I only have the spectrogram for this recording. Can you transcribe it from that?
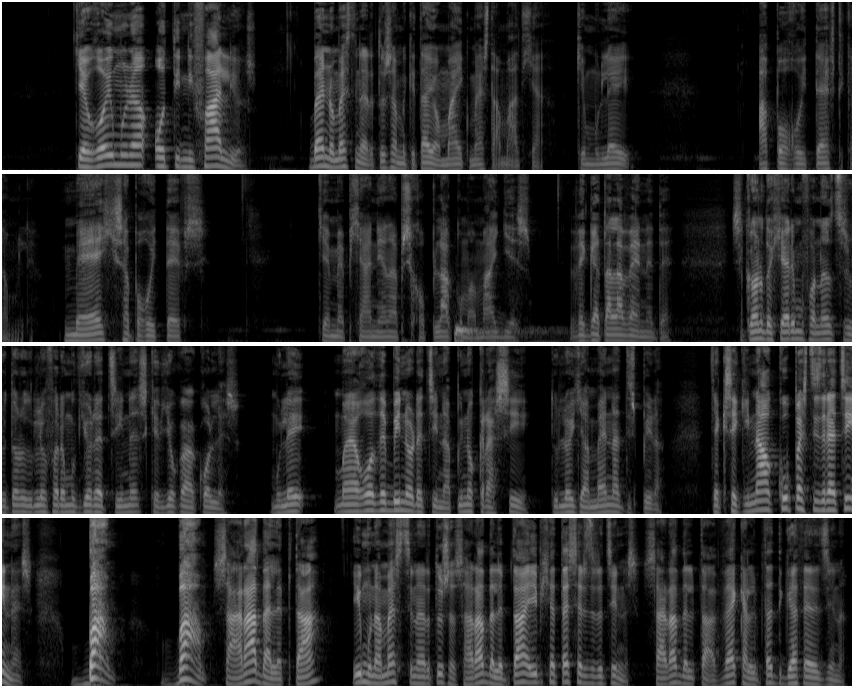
Και εγώ ήμουνα ο νηφάλιος. Μπαίνω μέσα στην αρετούσα, με κοιτάει ο Μάικ μέσα στα μάτια και μου λέει Απογοητεύτηκα, μου λέει. Με έχεις απογοητεύσει και με πιάνει ένα ψυχοπλάκωμα μάγκες. Δεν καταλαβαίνετε. Σηκώνω το χέρι μου, φωνάζω στο σερβιτόρο του λέω: Φέρε μου δύο ρετσίνες και δύο κακόλε. Μου λέει: Μα εγώ δεν πίνω ρετσίνα, πίνω κρασί. Του λέω: Για μένα τις πήρα. Και ξεκινάω κούπες στις ρετσίνες. Μπαμ! Μπαμ! 40 λεπτά. Ήμουνα μέσα στην αρετούσα. 40 λεπτά ήπια 4 ρετσίνες. 40 λεπτά. 10 λεπτά την κάθε ρετσίνα.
